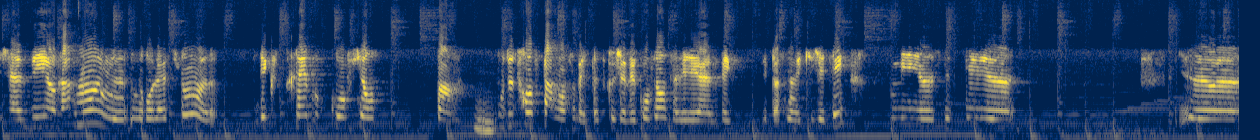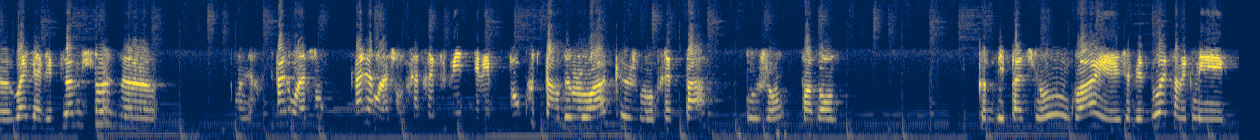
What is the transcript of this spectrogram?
j'avais rarement une, une relation euh, d'extrême confiance, enfin, Mm. ou de transparence en fait, parce que j'avais confiance avec, avec les personnes avec qui j'étais, mais euh, c'était... euh, euh, ouais, il y avait plein de choses... c'est pas, une relation, pas des relations très très fluides. Il y avait beaucoup de parts de moi que je montrais pas aux gens, enfin, dans- comme des passions ou quoi. Et j'avais beau être avec mes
